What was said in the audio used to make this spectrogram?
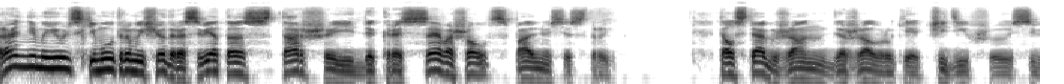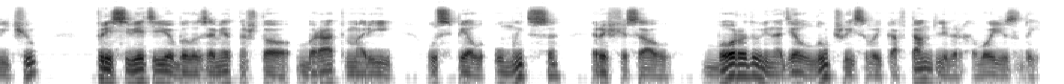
Ранним июльским утром, еще до рассвета, старший де Крессе вошел в спальню сестры. Толстяк Жан держал в руке чадившую свечу. При свете ее было заметно, что брат Мари успел умыться, расчесал бороду и надел лучший свой кафтан для верховой езды.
